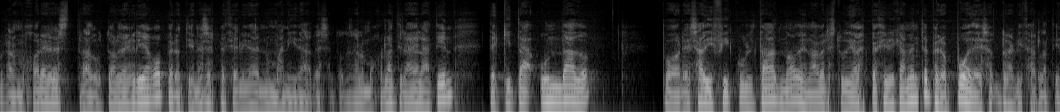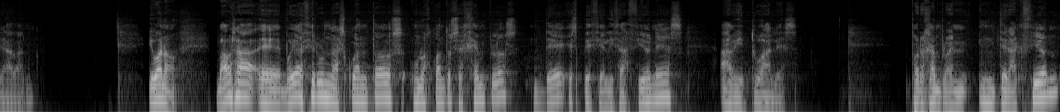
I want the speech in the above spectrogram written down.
porque a lo mejor eres traductor de griego, pero tienes especialidad en humanidades. Entonces, a lo mejor la tirada de latín te quita un dado por esa dificultad ¿no? de no haber estudiado específicamente, pero puedes realizar la tirada. Y bueno, vamos a, eh, voy a hacer unas cuantos, unos cuantos ejemplos de especializaciones habituales. Por ejemplo, en interacción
